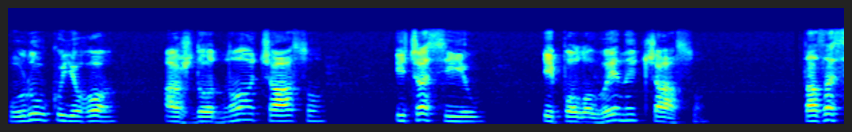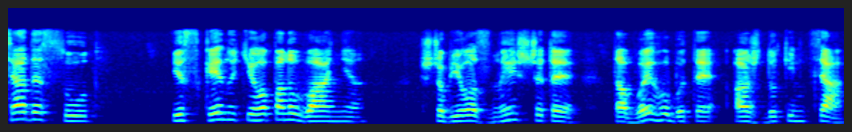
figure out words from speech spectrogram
у руку Його аж до одного часу, і часів, і половини часу. Та засяде суд, і скинуть його панування, щоб його знищити та вигубити аж до кінця.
